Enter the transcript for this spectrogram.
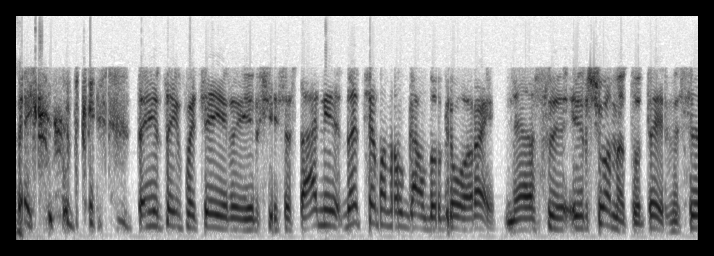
tai, tai, tai pačiai ir, ir šį šeštadienį, bet čia manau gal daugiau orai, nes ir šiuo metu tai visi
